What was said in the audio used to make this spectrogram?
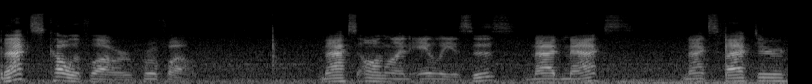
Max Cauliflower profile. Max online aliases. Mad Max. Max Factor.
